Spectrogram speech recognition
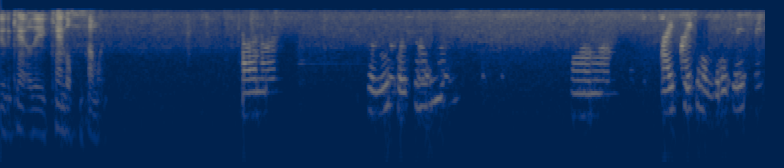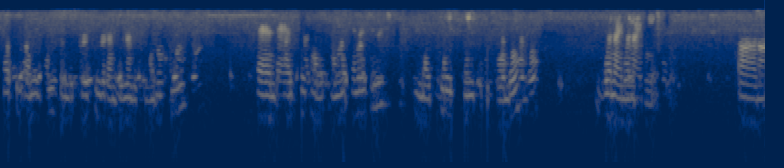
do the can- the candles to someone. Um, for me personally, um, I've taken a little bit of the energy from the person that I'm doing the candles with, and I take my own energy and I put it into the candle when I'm making it. Um,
